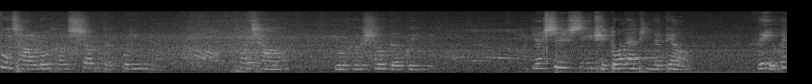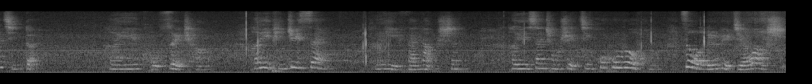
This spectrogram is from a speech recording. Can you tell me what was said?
复朝如何收得归鸟？复朝如何收得归鸟？人世是一曲多难平的调，何以欢情短？何以苦最长？何以平聚散？何以烦恼生？何以山穷水尽，忽忽若狂？自我屡屡绝望时，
